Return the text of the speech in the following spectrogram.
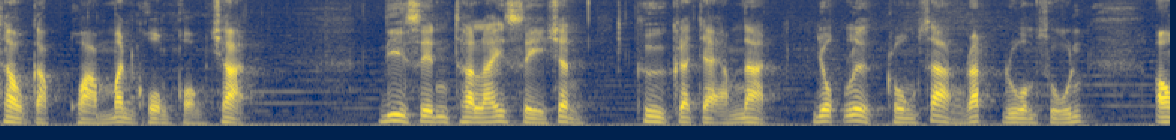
เท่ากับความมั่นคงของชาติ Decentralization คือกระจายอำนาจ ยกเลิกโครงสร้างรัฐรวมศูนย์ เอา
